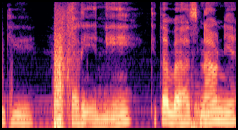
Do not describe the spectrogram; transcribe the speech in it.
lagi. Kali ini kita bahas noun ya.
